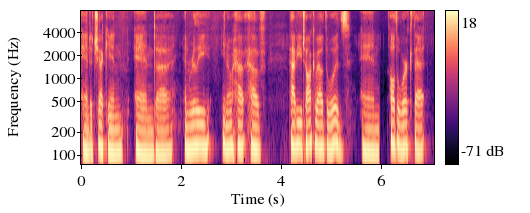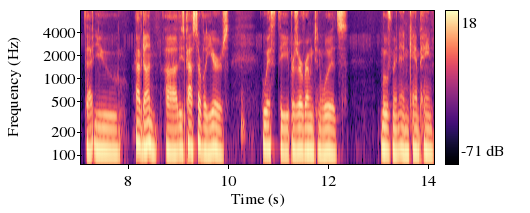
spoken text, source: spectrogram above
and to check in and uh, and really you know have have have you talk about the woods and all the work that that you have done uh, these past several years with the Preserve Remington Woods movement and campaign.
